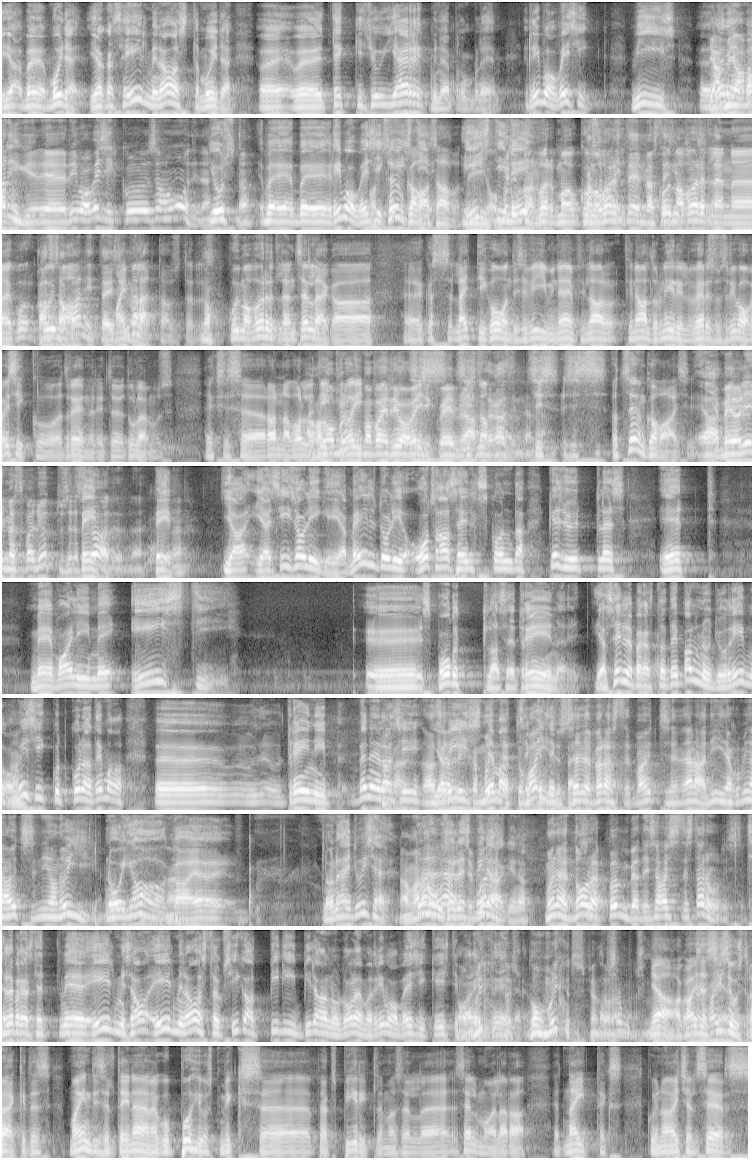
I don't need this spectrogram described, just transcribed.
ja me- muide, ja ka see eelmine aasta muide äh, tekkis ju järgmine probleem, Rivo Vesik viis äh, ja mina paningi eh, Rivo Vesiku samamoodi. just noh, no., Rivo Vesik see on kõva saavutus. Muidugi on. võr-, ma, kui ma võrdlen kui ma võrdlen, kui ma ma ei mäleta ausalt öeldes Noh. no., kui ma võrdlen sellega, kas Läti koondise viimine EM-finaal, finaalturniiril versus Rivo Vesiku treeneri töö tulemus ehk siis rannavolle Aga loomulikult ma panin Rivo Vesiku eelmine aasta ka sinna. siis, siis vot see on kõva asi. Ja- meil oli eelmine aasta palju juttu sellest ka, tead. noh. Peep, Peep ja, ja siis oligi ja meil tuli osa seltskonda, kes ütles, et me valime Eesti öö, sportlase treenerit. Ja sellepärast nad ei pannud ju Rivo Vesikut, kuna tema öö, treenib venelasi no, ja see on viis nemad sellepärast et ma ütlesin ära nii, nagu mina ütlesin, nii on õige. no jaa, aga öö, no näed ju ise no ma polu näen, sellest midagi noh. mõned noored põmbjad ei saa asjadest aru lihtsalt. sellepärast, et me eelmise, eelmine aasta oleks igatpidi pidanud olema Rivo Vesik Eesti parim loomulikult oleks, treener. loomulikult oleks pidanud olema. jaa, aga asja sisust rääkides ma endiselt ei näe nagu põhjust, miks äh, peaks piiritlema selle sel moel ära, et näiteks kui Nigel Sears,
